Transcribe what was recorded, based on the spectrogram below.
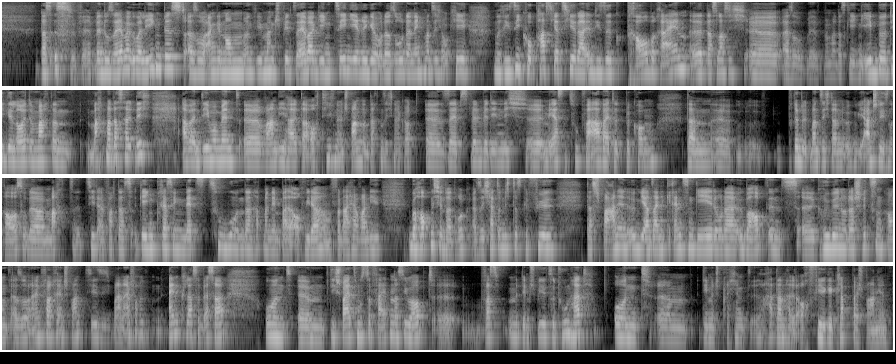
das ist, wenn du selber überlegen bist, also angenommen, irgendwie man spielt selber gegen Zehnjährige oder so, dann denkt man sich, okay, ein Risiko passt jetzt hier da in diese Traube rein. Äh, das lasse ich, äh, also äh, wenn man das gegen ebenbürtige Leute macht, dann macht man das halt nicht. Aber in dem Moment waren die halt da auch tiefenentspannt und dachten sich, na Gott, selbst wenn wir den nicht im ersten Zug verarbeitet bekommen, dann äh, dribbelt man sich dann irgendwie anschließend raus oder macht, zieht einfach das Gegenpressing-Netz zu und dann hat man den Ball auch wieder. Und von daher waren die überhaupt nicht unter Druck. Also ich hatte nicht das Gefühl, dass Spanien irgendwie an seine Grenzen geht oder überhaupt ins äh, Grübeln oder Schwitzen kommt. Also einfach entspannt. Sie, sie waren einfach eine Klasse besser. Und ähm, die Schweiz musste fighten, dass sie überhaupt äh, was mit dem Spiel zu tun hat. Und ähm, dementsprechend hat dann halt auch viel geklappt bei Spanien.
